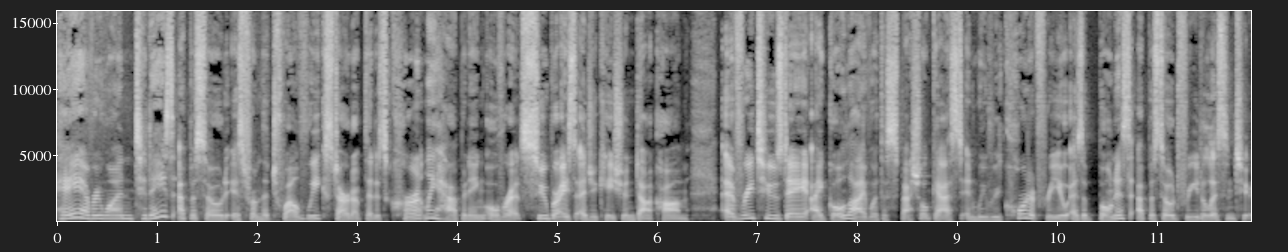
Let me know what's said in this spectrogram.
Hey everyone, today's episode is from the 12 week startup that is currently happening over at SueBryceEducation.com. Every Tuesday, I go live with a special guest and we record it for you as a bonus episode for you to listen to.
